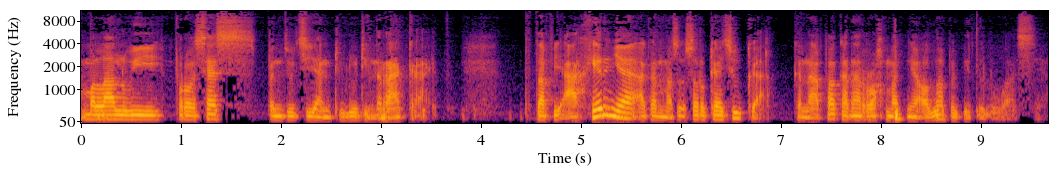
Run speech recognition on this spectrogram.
melalui proses pencucian dulu di neraka. Tetapi akhirnya akan masuk surga juga. Kenapa? Karena rahmatnya Allah begitu luas. Ya.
